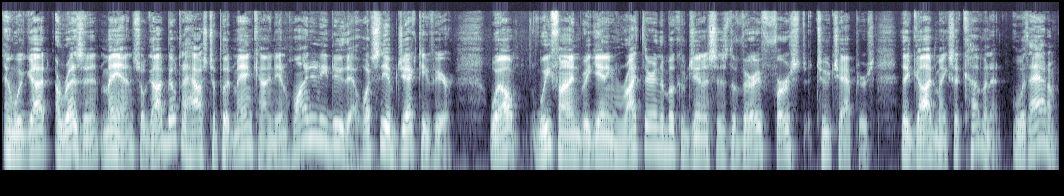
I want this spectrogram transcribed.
and we've got a resident, man. So God built a house to put mankind in. Why did He do that? What's the objective here? Well, we find beginning right there in the book of Genesis, the very first two chapters, that God makes a covenant with Adam.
